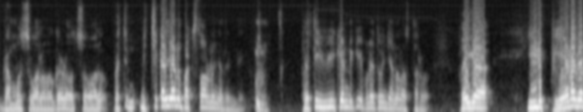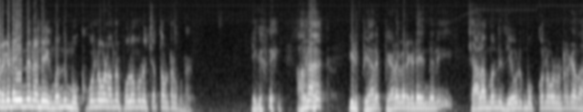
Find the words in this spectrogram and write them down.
బ్రహ్మోత్సవాలు గరుడోత్సవాలు ప్రతి నిత్య కళ్యాణం పచ్చతోరణం కదండి. ప్రతి వీకెండ్కి ప్రతి జనాలు వస్తారు. పైగా వీడి పీడ విరగడైందని అనేక మంది మొక్కుకున్న వాళ్ళందరూ పొలముని వచ్చేస్తూ ఉంటారు ఇప్పుడు ఇక అవునా? వీడి పీడ పీడ విరగడైందని చాలామంది దేవుడికి మొక్కుకున్న వాళ్ళు ఉంటారు కదా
